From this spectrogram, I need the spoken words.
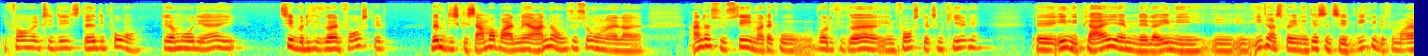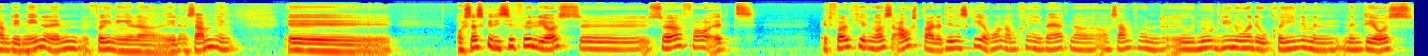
i forhold til det sted, de bor, det område, de er i. Se, hvor de kan gøre en forskel. Hvem de skal samarbejde med, andre organisationer eller andre systemer, der kunne, hvor de kan gøre en forskel som kirke øh, ind i plejehjemmen eller ind i, i, i idrætsforeningen. Det er sådan set ligegyldigt for mig, om det er den ene eller anden forening eller, eller sammenhæng. Øh, og så skal de selvfølgelig også øh, sørge for, at, at folkekirken også afspejler det, der sker rundt omkring i verden og, og samfundet. Øh, nu, lige nu er det Ukraine, men, men det er også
